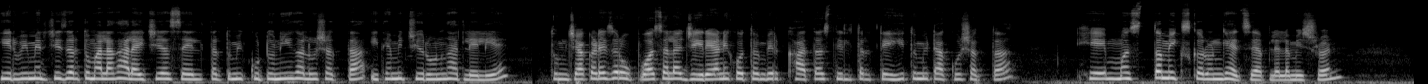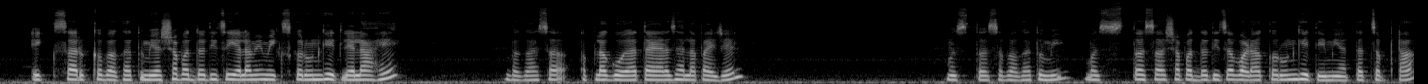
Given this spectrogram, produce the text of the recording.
हिरवी मिरची जर तुम्हाला घालायची असेल तर तुम्ही कुठूनही घालू शकता. इथे मी चिरून घातलेली आहे. तुमच्याकडे जर उपवासाला जिरे आणि कोथिंबीर खात असतील तर तेही तुम्ही टाकू शकता. हे मस्त मिक्स करून घ्यायचं आहे आपल्याला मिश्रण. एकसारखं बघा तुम्ही अशा पद्धतीचं याला मी मिक्स करून घेतलेलं आहे. बघा असा आपला गोळा तयार झाला पाहिजे. मस्त असं बघा तुम्ही मस्त असा अशा पद्धतीचा वडा करून घेते मी आता चपटा.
